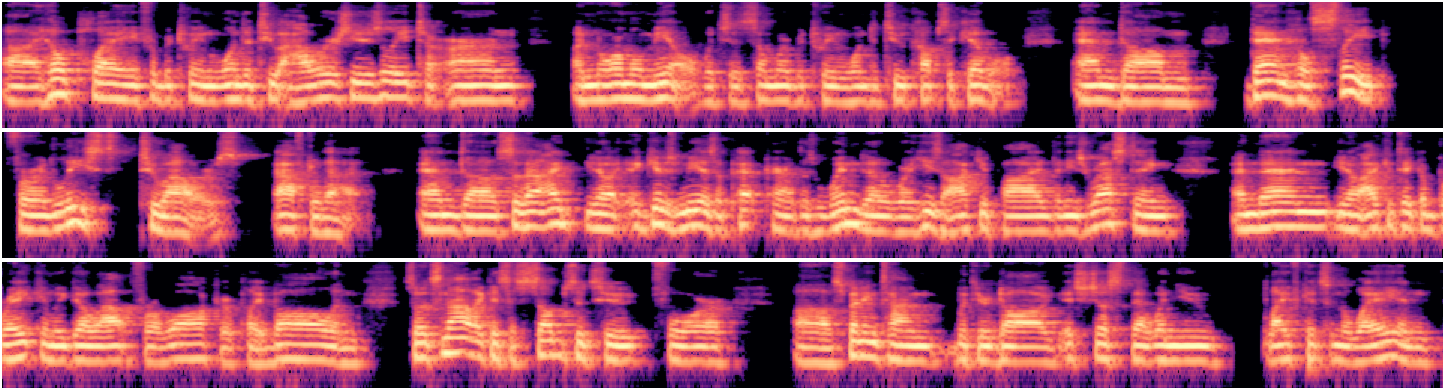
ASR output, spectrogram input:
uh, he'll play for between one to two hours usually to earn a normal meal, which is somewhere between one to two cups of kibble. And um, then he'll sleep for at least two hours after that. And uh, so then I, you know, it gives me as a pet parent this window where he's occupied, then he's resting, and then you know I can take a break and we go out for a walk or play ball. And so it's not like it's a substitute for uh, spending time with your dog. It's just that when you life gets in the way, and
